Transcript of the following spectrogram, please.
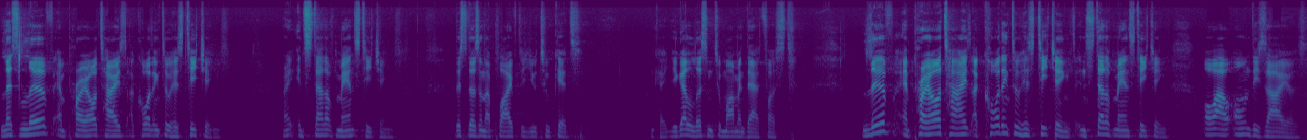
Let's live and prioritize according to his teachings, right? Instead of man's teachings. This doesn't apply to you two kids. Okay, you got to listen to mom and dad first. Live and prioritize according to his teachings instead of man's teaching or our own desires.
